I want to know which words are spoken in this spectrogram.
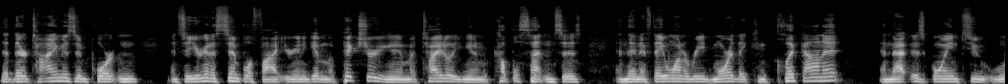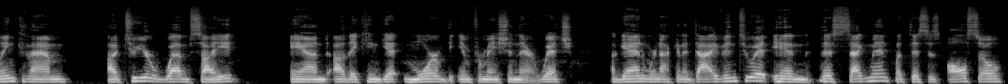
that their time is important, and so you're going to simplify it. You're going to give them a picture, you're going to give them a title, you're going to give them a couple sentences, and then if they want to read more, they can click on it, and that is going to link them uh, to your website and uh, they can get more of the information there, which again, we're not going to dive into it in this segment, but this is also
